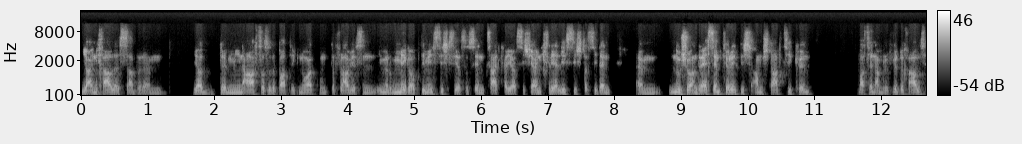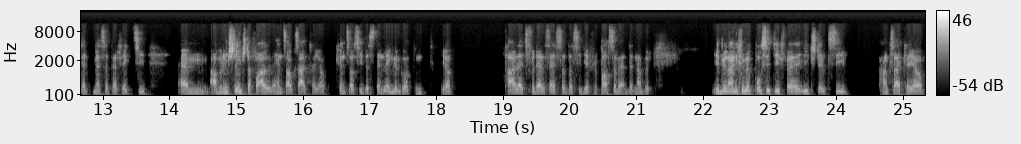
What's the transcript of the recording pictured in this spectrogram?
ja, eigentlich alles. Aber ähm, ja, der, mein Arzt, also der Patrick Noack und der Flavio sind immer mega optimistisch gewesen. Also sie haben gesagt, ja, es ist ja eigentlich realistisch, dass sie dann ähm, nur schon an der SM theoretisch am Start sein können, was dann aber wirklich alles hätte müssen perfekt sein. Ähm, aber im schlimmsten Fall haben sie auch gesagt, ja, könnte es auch sein, dass es dann länger geht und ja, Teil jetzt von der Saison, dass sie die verpassen werden. Aber ich bin eigentlich immer positiv äh, eingestellt gewesen, habe gesagt, ja,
